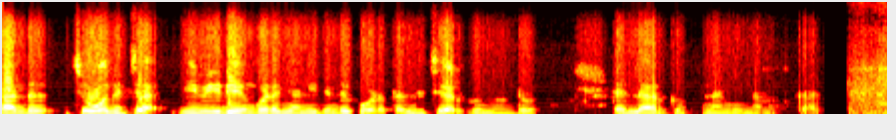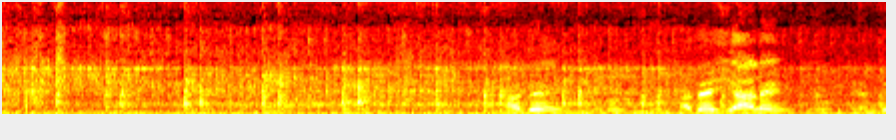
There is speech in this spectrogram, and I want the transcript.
കണ്ട് ചോദിച്ച ഈ വീഡിയോയും കൂടെ ഞാൻ ഇതിന്റെ കൂടെ തന്നെ ചേർക്കുന്നുണ്ട്. എല്ലാവർക്കും നന്ദി നമസ്കാരം. അതെ. അതെ ഇയാളെ. എന്ത്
